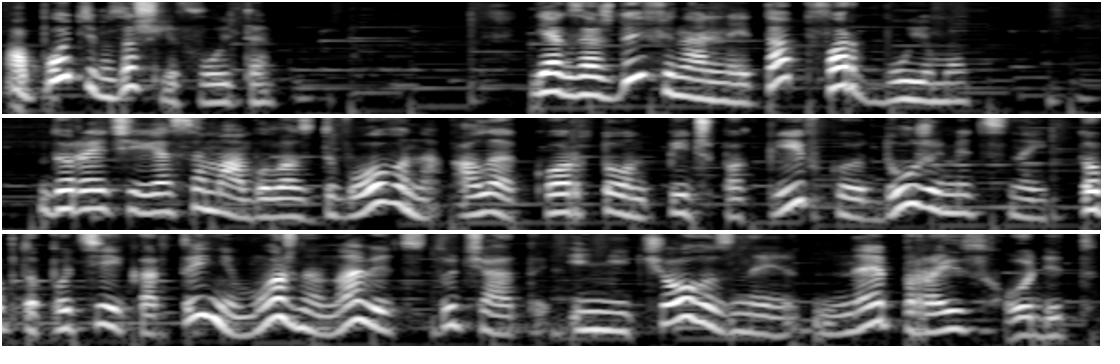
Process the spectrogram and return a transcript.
а потім зашліфуйте. Як завжди, фінальний етап фарбуємо. До речі, я сама була здивована, але картон під шпаклівкою дуже міцний. Тобто по цій картині можна навіть стучати, і нічого з нею не происходить.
